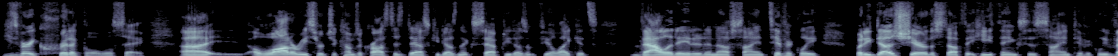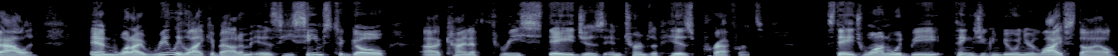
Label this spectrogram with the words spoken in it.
he's very critical, we'll say. Uh, a lot of research that comes across his desk, he doesn't accept. He doesn't feel like it's validated enough scientifically, but he does share the stuff that he thinks is scientifically valid. And what I really like about him is he seems to go uh, kind of three stages in terms of his preference. Stage one would be things you can do in your lifestyle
